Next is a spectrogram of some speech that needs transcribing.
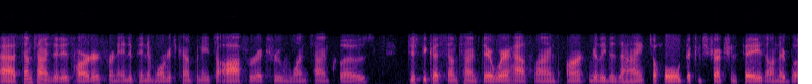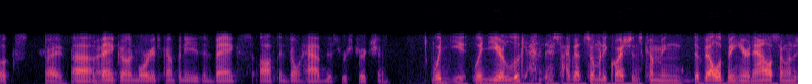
Uh, sometimes it is harder for an independent mortgage company to offer a true one time close just because sometimes their warehouse lines aren't really designed to hold the construction phase on their books. Right. Uh, right. Bank-owned mortgage companies and banks often don't have this restriction. When you when you're looking, I've got so many questions coming developing here. And Alice, I'm going to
